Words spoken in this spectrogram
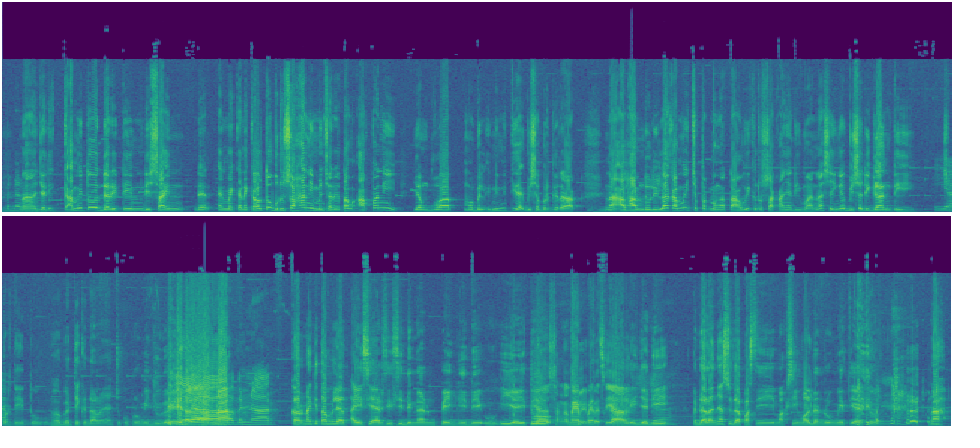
Bener nah, jadi kami tuh dari tim desain dan and mechanical tuh berusaha nih mencari tahu apa nih yang buat mobil ini nih tidak bisa bergerak. Nah, alhamdulillah kami cepat mengetahui kerusakannya di mana sehingga bisa diganti. Iya, Seperti itu. Wah, berarti kendalanya cukup rumit juga ya. Iya, Karena benar. karena kita melihat ICRCC dengan PGDUI yaitu Iya, sangat mepet, mepet, ya. sekali jadi Iya. kendalanya sudah pasti maksimal dan rumit ya itu. nah,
